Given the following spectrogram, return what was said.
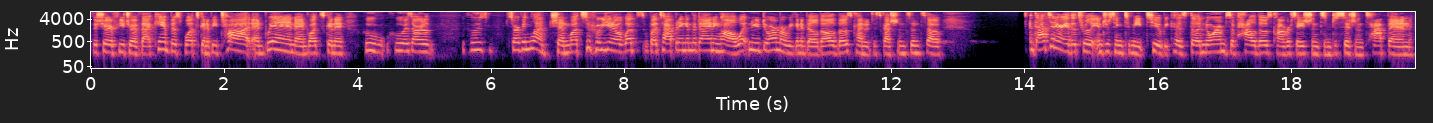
the shared future of that campus, what's going to be taught and when, and what's going to who who is our who's serving lunch and what's you know what's what's happening in the dining hall, what new dorm are we going to build, all those kind of discussions, and so that's an area that's really interesting to me too because the norms of how those conversations and decisions happen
